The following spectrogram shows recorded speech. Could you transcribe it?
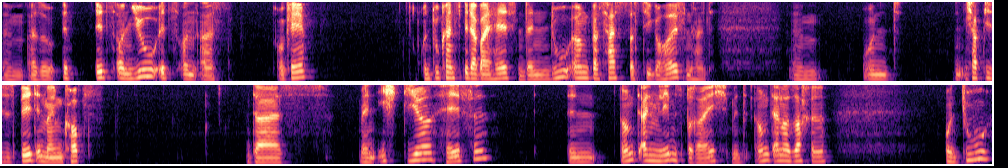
Ähm, also, it, it's on you, it's on us. Okay? Und du kannst mir dabei helfen, wenn du irgendwas hast, was dir geholfen hat. Ähm, und ich habe dieses Bild in meinem Kopf, dass wenn ich dir helfe in irgendeinem Lebensbereich mit irgendeiner Sache und du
